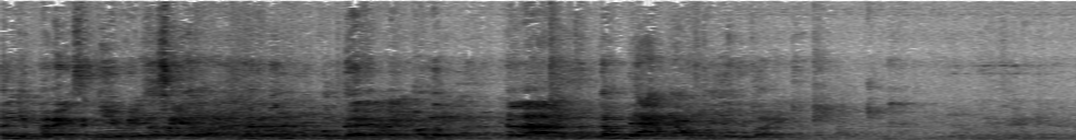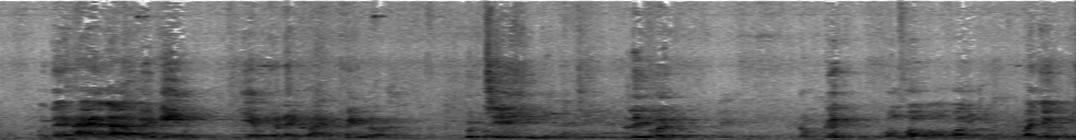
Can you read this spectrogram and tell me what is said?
nếu như mấy bạn xem nhiều thì nó sẽ nói đến vấn đề về bạo lực. Hay là đấm đá nhau ví dụ như vậy. Vấn đề hai là về game. Game ở đây các bạn biết rồi. PUBG Liên Minh đột kích vân vân vân vân. Và những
